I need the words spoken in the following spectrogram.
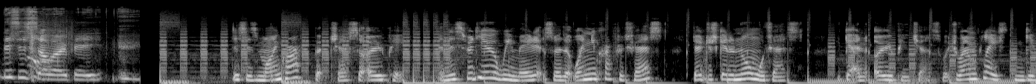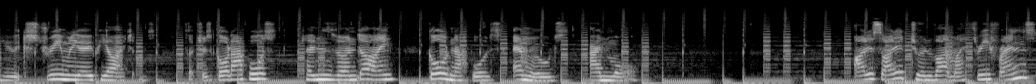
this is so OP. This is Minecraft, but chests are OP. In this video, we made it so that when you craft a chest, you don't just get a normal chest, you get an OP chest, which when placed can give you extremely OP items, such as God Apples, Totems of Undying, Golden Apples, Emeralds, and more. I decided to invite my three friends,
